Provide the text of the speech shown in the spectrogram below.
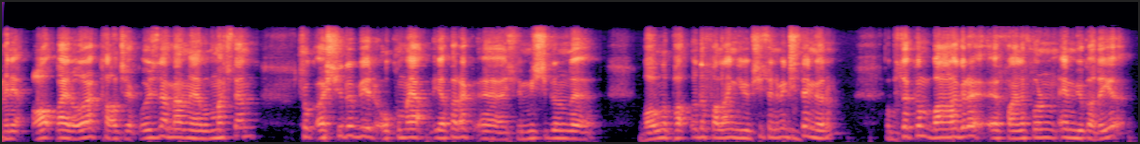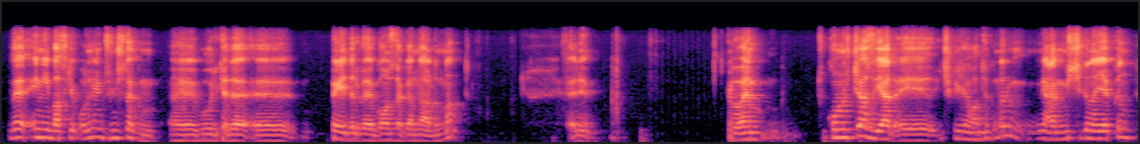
hani outlier olarak kalacak. O yüzden ben yani bu maçtan çok aşırı bir okuma yap, yaparak e, işte Michigan'da balonu patladı falan gibi bir şey söylemek istemiyorum. Bu takım bana göre e, Final Four'un en büyük adayı ve en iyi basketbolun üçüncü takım e, bu ülkede e, Baylor ve Gonzaga'nın ardından. Yani, yani konuşacağız diğer e, çıkacak olan takımları. Yani Michigan'a yakın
